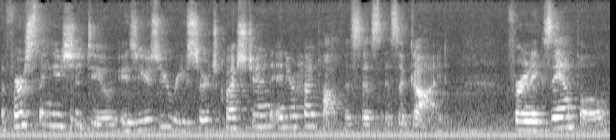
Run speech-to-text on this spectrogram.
The first thing you should do is use your research question and your hypothesis as a guide. For an example,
